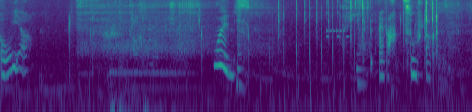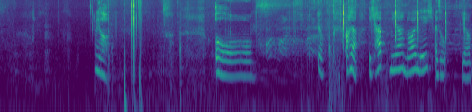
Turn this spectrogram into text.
Oh ja. Wins. Ich bin einfach zu stark. Ja. Oh. Ja. Ach ja, ich habe mir neulich, also ja,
